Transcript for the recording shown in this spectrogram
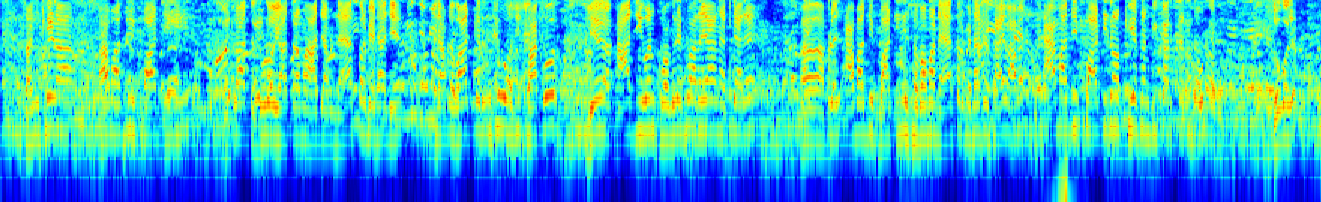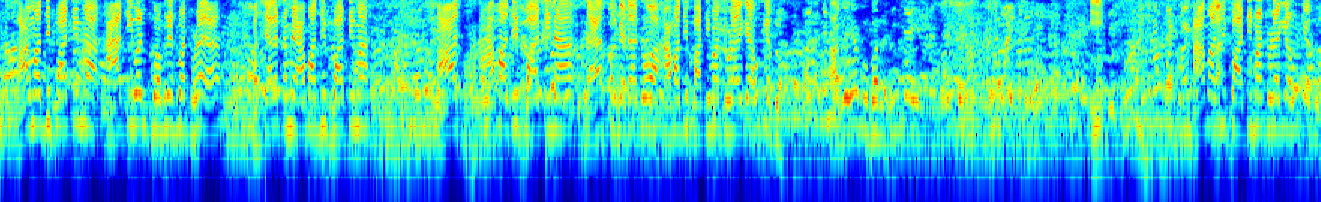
સંખેડા આમ આદમી પાર્ટીની ગુજરાત જોડો યાત્રામાં આજે આપણે ડાયસ પર બેઠા છે. અને આપણે વાત કરીશું અજીત ઠાકોર જે આજીવન કોંગ્રેસમાં રહ્યા અને અત્યારે આપણે આમ આદમી પાર્ટીની સભામાં ડાયસ પર બેઠા છે. સાહેબ આપણે આમ આદમી પાર્ટીનો કેસ અંગીકાર કરી દઉં કે શું કહો છો? આમ આદમી પાર્ટીમાં આજીવન કોંગ્રેસમાં જોડાયા અત્યારે તમે આમ આદમી પાર્ટીમાં આજ આમ આદમી પાર્ટીના ડાયસ પર બેઠા છો, આમ આદમી પાર્ટીમાં જોડાઈ ગયા, શું કહેશો? આમ આદમી પાર્ટીમાં જોડાઈ ગયા શું કહેશો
